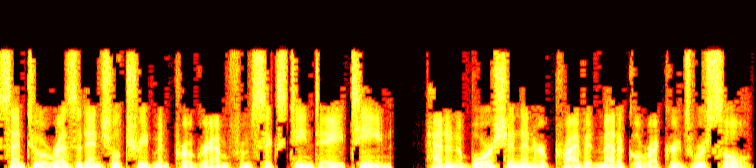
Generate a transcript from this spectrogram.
sent to a residential treatment program from 16 to 18, had an abortion and her private medical records were sold.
